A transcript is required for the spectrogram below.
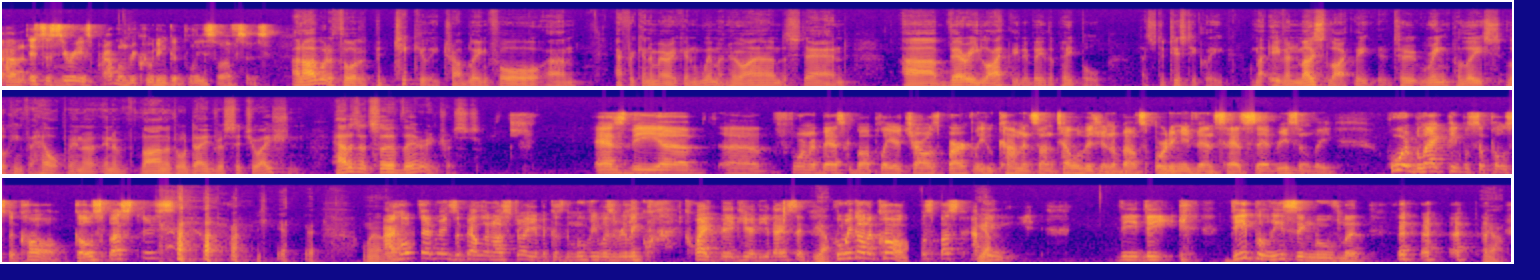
Um, it's a serious problem recruiting good police officers. And I would have thought it particularly troubling for um, African American women, who I understand are very likely to be the people, uh, statistically, even most likely to ring police looking for help in a, in a violent or dangerous situation. How does it serve their interests? As the uh, uh, former basketball player Charles Barkley, who comments on television about sporting events, has said recently, who are black people supposed to call? Ghostbusters? yeah. Well, I hope that rings a bell in Australia because the movie was really quite, quite big here in the United States. Yeah. Who are we going to call? Ghostbusters? I yeah. mean, the the depolicing movement yeah.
